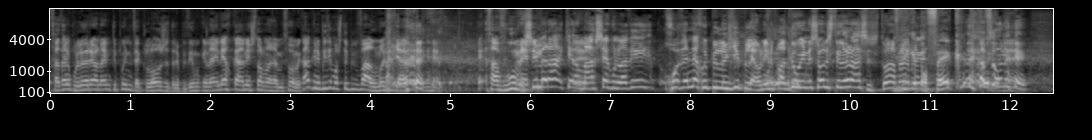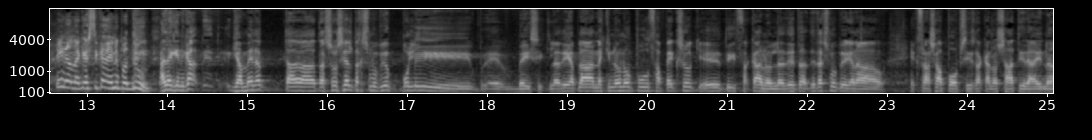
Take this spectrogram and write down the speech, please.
θα ήταν πολύ ωραίο να είναι τύπου in the closet, ρε παιδί μου, και να είναι έχω κανείς τώρα να γαμηθώ με κάποιον επειδή μας το επιβάλλουν. Όχι για... Ε, θα βγούμε Πρέπει. σήμερα και Ναι. μας έχουν δηλαδή. χω- δεν έχω επιλογή πλέον. Είναι παντού, είναι σε όλες τις τηλεοράσεις. Τώρα πρέπει Βγήκε να. το φεκ. Αυτό ναι. Είναι αναγκαστικά, είναι παντού. Αλλά γενικά ε, για μένα τα, τα social τα χρησιμοποιώ πολύ ε, basic. Δηλαδή απλά ανακοινώνω που θα παίξω και τι θα κάνω. Δηλαδή δεν τα, δεν τα χρησιμοποιώ για να εκφράσω απόψεις, να κάνω σάτυρα ή να,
